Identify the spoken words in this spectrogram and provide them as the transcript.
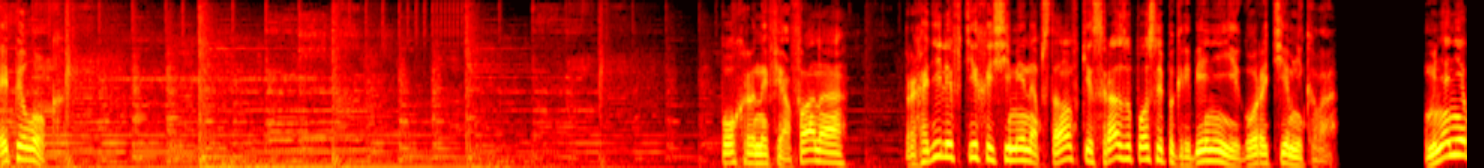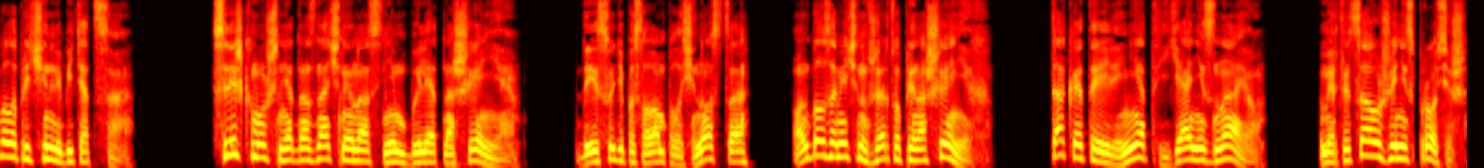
Эпилог Похороны Феофана проходили в тихой семейной обстановке сразу после погребения Егора Темникова. У меня не было причин любить отца. Слишком уж неоднозначные у нас с ним были отношения, да и, судя по словам полощеносца, он был замечен в жертвоприношениях. Так это или нет, я не знаю. У мертвеца уже не спросишь.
